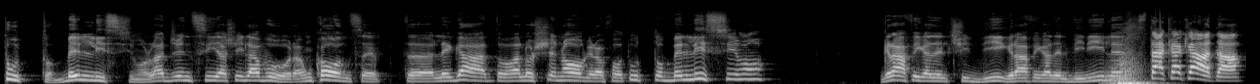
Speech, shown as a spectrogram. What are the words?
tutto bellissimo, l'agenzia ci lavora, un concept eh, legato allo scenografo, tutto bellissimo. Grafica del CD, grafica del vinile. Sta cacata!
